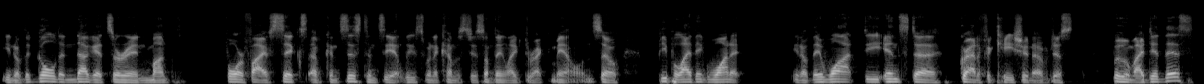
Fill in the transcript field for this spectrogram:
you know, the golden nuggets are in month four, five, six of consistency, at least when it comes to something like direct mail. And so people, I think, want it, you know, they want the insta gratification of just boom, I did this.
